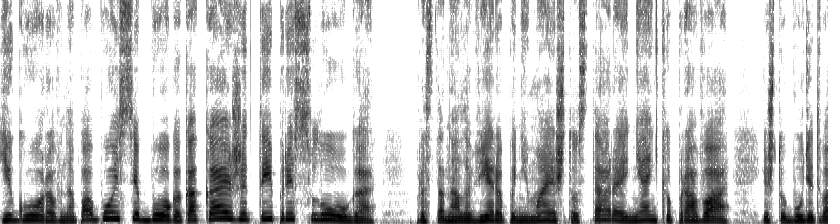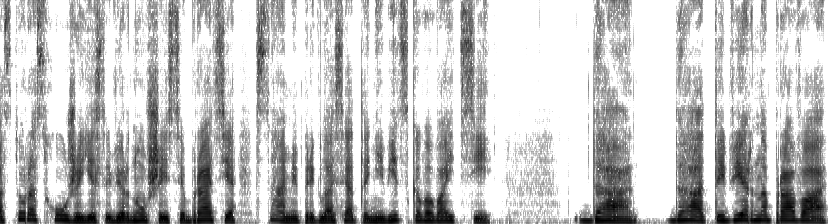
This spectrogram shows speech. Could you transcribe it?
Егоровна, побойся Бога, какая же ты прислуга!» Простонала Вера, понимая, что старая нянька права, и что будет во сто раз хуже, если вернувшиеся братья сами пригласят Таневицкого войти. «Да, да, ты верно права.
